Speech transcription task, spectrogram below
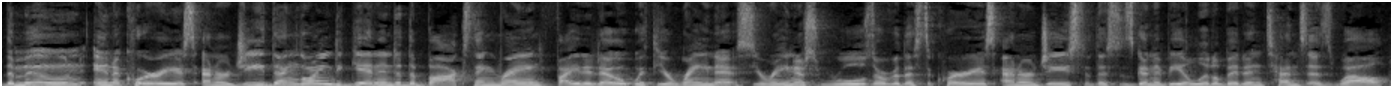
The moon in Aquarius energy, then going to get into the boxing ring, fight it out with Uranus. Uranus rules over this Aquarius energy, so this is going to be a little bit intense as well.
